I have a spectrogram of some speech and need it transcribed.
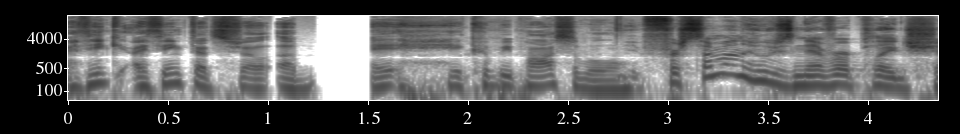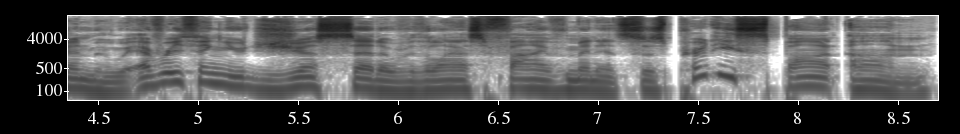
I think I think that's a, a it, it could be possible. For someone who's never played Shenmue, everything you just said over the last five minutes is pretty spot on.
